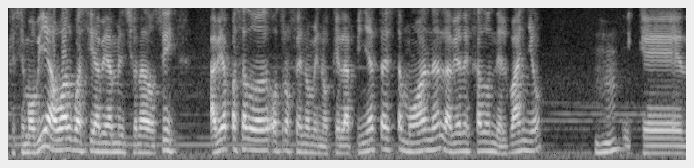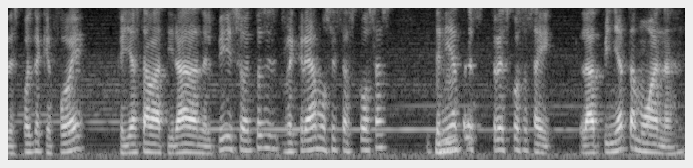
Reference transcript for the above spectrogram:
que se movía o algo así había mencionado. Sí, había pasado otro fenómeno, que la piñata esta Moana la había dejado en el baño y que después de que fue, que ya estaba tirada en el piso. Entonces recreamos esas cosas y tenía tres, tres cosas ahí la piñata Moana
